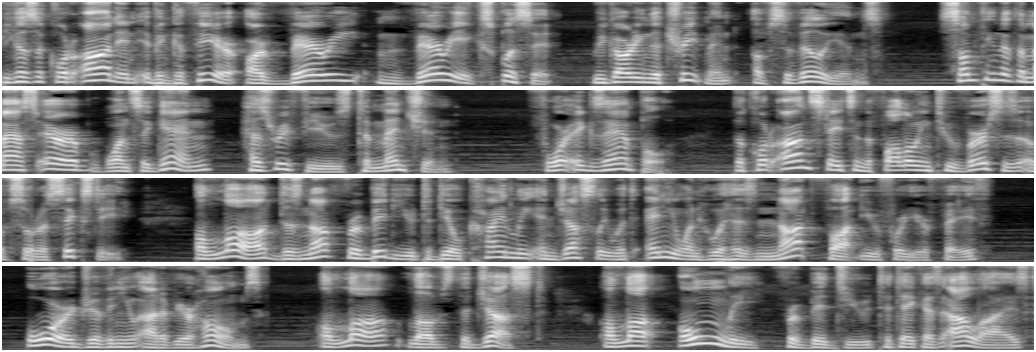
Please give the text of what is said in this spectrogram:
because the Quran and Ibn Kathir are very, very explicit regarding the treatment of civilians, something that the mass Arab once again has refused to mention. For example, the Quran states in the following two verses of Surah 60, Allah does not forbid you to deal kindly and justly with anyone who has not fought you for your faith or driven you out of your homes. Allah loves the just. Allah only forbids you to take as allies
